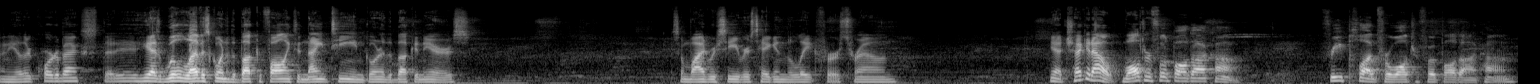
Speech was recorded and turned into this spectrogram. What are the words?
Any other quarterbacks that he has? Will Levis going to the Buck, falling to 19, going to the Buccaneers. Some wide receivers taken the late first round. Yeah, check it out. WalterFootball.com. Free plug for WalterFootball.com.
